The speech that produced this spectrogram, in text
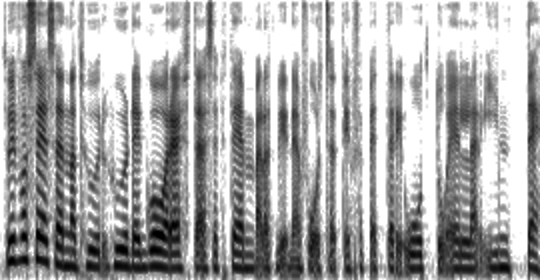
Så vi får se sen att hur, hur det går efter september, att blir det en fortsättning för Petteri Otto eller inte.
